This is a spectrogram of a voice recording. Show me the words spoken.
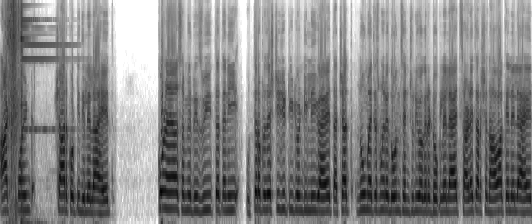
आठ पॉईंट चार कोटी दिलेला आहेत. कोण आहे समीर रिझवी तर त्यांनी उत्तर प्रदेशची जी टी ट्वेंटी लीग आहे त्याच्यात नऊ मॅचेसमध्ये दोन सेंचुरी वगैरे ठोकलेल्या आहेत. साडेचारशे धावा केलेल्या आहेत.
